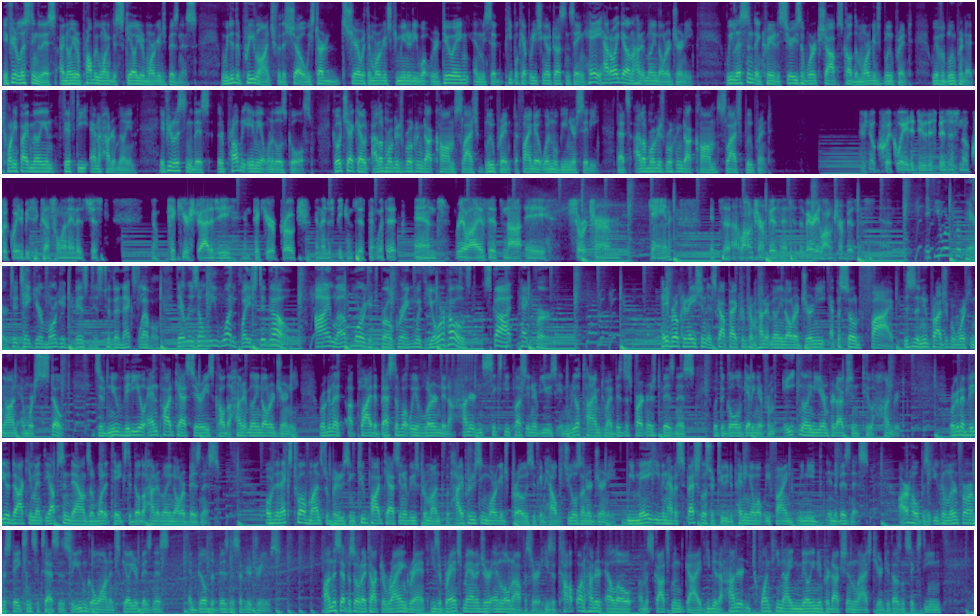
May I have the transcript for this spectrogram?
If you're listening to this, I know you're probably wanting to scale your mortgage business. When we did the pre launch for the show, we started to share with the mortgage community what we were doing. And we said, people kept reaching out to us and saying, hey, how do I get on the $100 million journey? We listened and created a series of workshops called the Mortgage Blueprint. We have a blueprint at 25 million, 50, and 100 million. If you're listening to this, they're probably aiming at one of those goals. Go check out ilovemortgagebrokering.com slash blueprint to find out when we'll be in your city. That's ilovemortgagebrokering.com slash blueprint there's no quick way to do this business, no quick way to be successful in it. It's just you know, pick your strategy and pick your approach and then just be consistent with it and realize it's not a short term gain. It's a long term business. It's a very long term business. If you are prepared to take your mortgage business to the next level, there is only one place to go. I Love Mortgage Brokering with your host, Scott Peckford. Hey, Broker Nation, it's Scott Peckford from $100 Million Journey, Episode 5. This is a new project we're working on, and we're stoked. It's a new video and podcast series called The $100 Million Journey. We're going to apply the best of what we have learned in 160 plus interviews in real time to my business partner's business with the goal of getting it from 8 million a year in production to 100. We're going to video document the ups and downs of what it takes to build a $100 million business. Over the next 12 months, we're producing two podcast interviews per month with high producing mortgage pros who can help Jules on her journey. We may even have a specialist or two depending on what we find we need in the business. Our hope is that you can learn from our mistakes and successes so you can go on and scale your business and build the business of your dreams. On this episode, I talked to Ryan Grant. He's a branch manager and loan officer. He's a top 100 LO on the Scotsman Guide. He did 129 million in production last year in 2016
